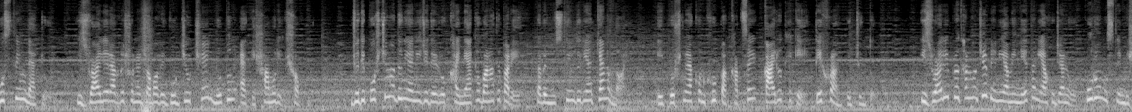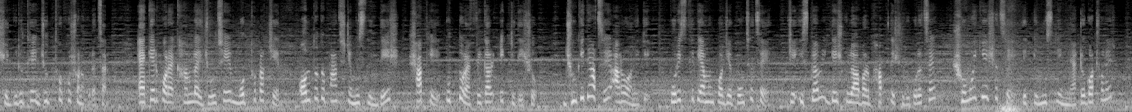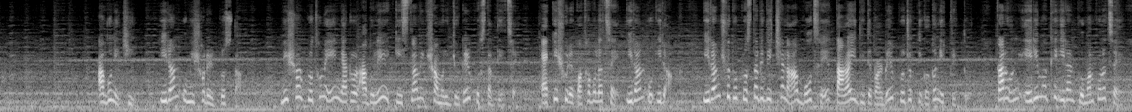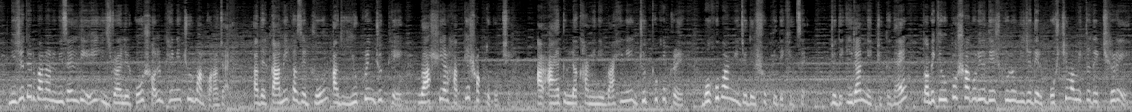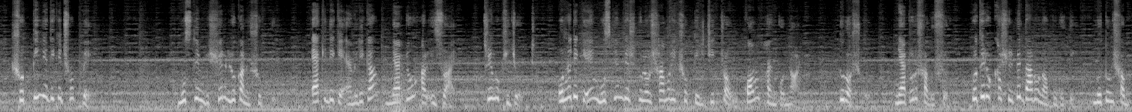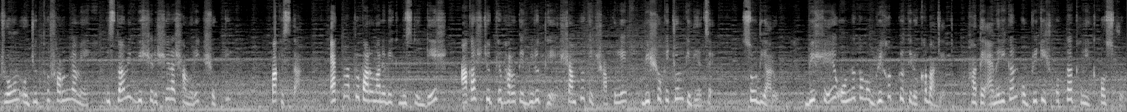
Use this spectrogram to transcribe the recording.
মুসলিম NATO ইসরায়েলের আগ্রাসনের জবাবে গর্জে উঠছে নতুন এক সামরিক স্বপ্ন যদি পশ্চিমা দুনিয়া নিজেদের রক্ষায় ন্যাটো বানাতে পারে, তবে মুসলিম দুনিয়া কেন নয়? এই প্রশ্ন এখন ঘুরপাক খাচ্ছে কায়রো থেকে তেহরান পর্যন্ত। ইসরায়েলি প্রধানমন্ত্রী বেনিয়ামিন নেতানিয়াহু যেন পুরো মুসলিম বিশ্বের বিরুদ্ধে যুদ্ধ ঘোষণা করেছেন। একের পর এক হামলায় চলছে মধ্যপ্রাচ্যের অন্তত পাঁচটি মুসলিম দেশ, সাথে উত্তর আফ্রিকার একটি দেশও। ঝুঁকিতে আছে আরও অনেকে। পরিস্থিতি এমন পর্যায়ে পৌঁছেছে যে ইসলামিক দেশগুলো আবার ভাবতে শুরু করেছে, সময় কি এসেছে একটি মুসলিম ন্যাটো গঠনের? আগুনে ঘি ইরান ও মিশরের প্রস্তাব। মিশর প্রথমেই ন্যাটোর আদলে একটি ইসলামিক সামরিক জোটের প্রস্তাব দিয়েছে। একই সুরে কথা বলেছে ইরান ও ইরাক। ইরান শুধু প্রস্তাবে দিচ্ছে না, বলছে তারাই দিতে পারবে প্রযুক্তিগত নেতৃত্ব। কারণ এরই মধ্যে ইরান প্রমাণ করেছে, নিজেদের বানানো মিসাইল দিয়েই ইসরায়েলের কৌশল ভেঙে চুরমার করা যায়। তাদের কামিকাজের ড্রোন আজ ইউক্রেন যুদ্ধে রাশিয়ার হাতকে শক্ত করছে। আর আয়াতুল্লাহ খামিনীর বাহিনী যুদ্ধক্ষেত্রে বহুবার নিজেদের শক্তি দেখিয়েছে। যদি ইরান নেতৃত্ব দেয়, তবে কি উপসাগরীয় দেশগুলো নিজেদের পশ্চিমা মিত্রদের ছেড়ে সত্যিই এদিকে ঝুঁকবে? মুসলিম বিশ্বের লুকানো শক্তি। একদিকে আমেরিকা, ন্যাটো আর ইসরায়েল। ত্রিমুখী জোট। অন্যদিকে মুসলিম দেশগুলোর সামরিক শক্তির চিত্রও কম ভয়ঙ্কর নয়। তুরস্ক, ন্যাটোর সদস্য। প্রতিরক্ষা শিল্পে দারুণ অগ্রগতি। নতুন সব ড্রোন ও যুদ্ধ সরঞ্জামে ইসলামিক বিশ্বের সেরা সামরিক শক্তি। পাকিস্তান, একমাত্র পারমাণবিক মুসলিম দেশ আকাশ যুদ্ধে ভারতের বিরুদ্ধে সাম্প্রতিক সাফল্যে বিশ্বকে চমকে দিয়েছে। সৌদি আরব, বিশ্বে অন্যতম বৃহৎ প্রতিরক্ষা বাজেট, হাতে আমেরিকান ও ব্রিটিশ অত্যাধুনিক অস্ত্র।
